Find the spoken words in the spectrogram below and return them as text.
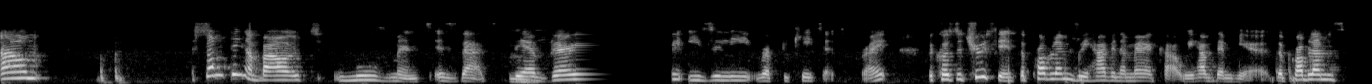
Um something about movements is that they are very, very easily replicated right because the truth is, the problems we have in America, we have them here. The problems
